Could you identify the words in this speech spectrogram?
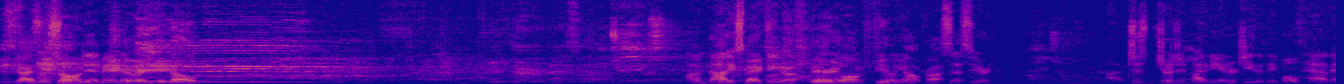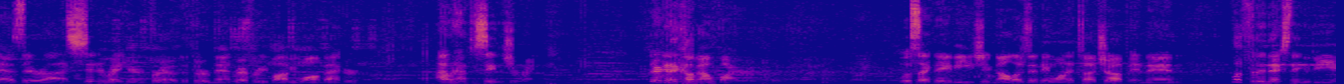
These guys are zoned in, man. They're ready to go. I'm not expecting a very long feeling out process here. Uh, just judging by the energy that they both have as they're uh, sitting right here in front of the third man referee, Bobby Wambacher, I would have to say that you're right. They're going to come out firing. Looks like they've each acknowledged that they want to touch up and then look for the next thing to be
